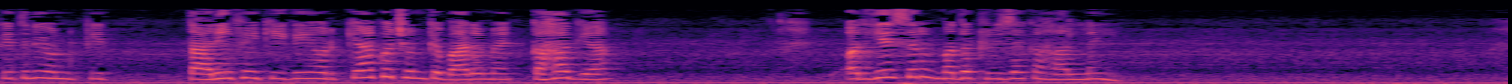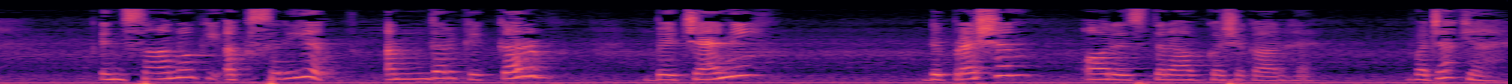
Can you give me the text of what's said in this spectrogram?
کتنی ان کی تعریفیں کی گئی اور کیا کچھ ان کے بارے میں کہا گیا۔ اور یہ صرف مدر ٹریزا کا حال نہیں۔ انسانوں کی اکثریت اندر کے کرب، بے چینی ڈپریشن اور اضطراب کا شکار ہے۔ وجہ کیا ہے؟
